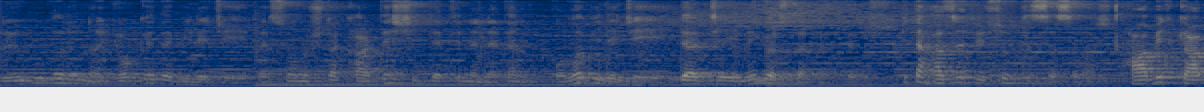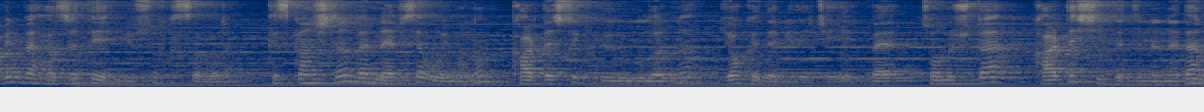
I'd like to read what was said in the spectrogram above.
duygularını yok edebileceği ve sonuçta kardeş şiddetine neden olabileceği gerçeğini göstermektedir. Bir de Hazreti Yusuf kıssası var. Habil, Kabil ve Hazreti Yusuf kıssaları kıskançlığın ve nefse uymanın kardeşlik duygularını yok edebileceği ve sonuçta kardeş şiddetine neden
